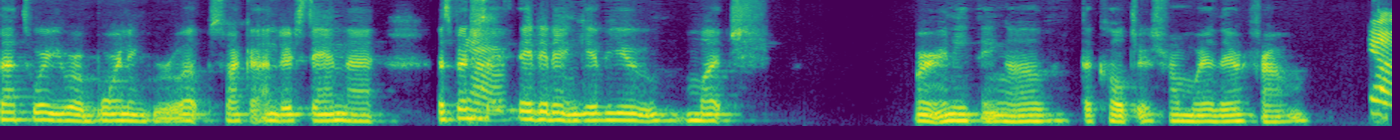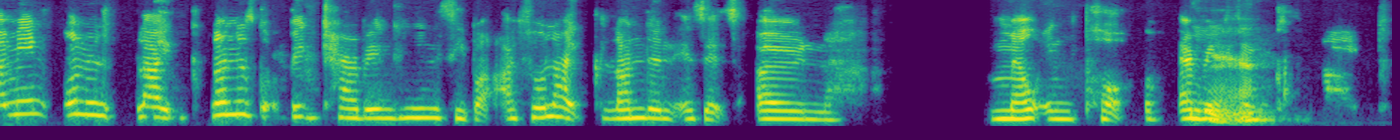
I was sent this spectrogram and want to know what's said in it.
that's where you were born and grew up. So I can understand that, especially yeah. if they didn't give you much or anything of the cultures from where they're from. Yeah, I mean, on a, like London's got a big Caribbean community, but I feel like London is its own melting pot of everything. Yeah. Like,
